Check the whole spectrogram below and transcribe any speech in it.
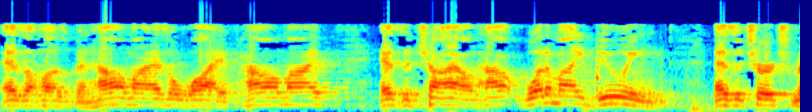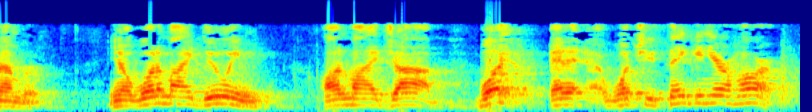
as a husband? How am I as a wife? How am I as a child? How, what am I doing as a church member? You know, what am I doing on my job? What, and what you think in your heart,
